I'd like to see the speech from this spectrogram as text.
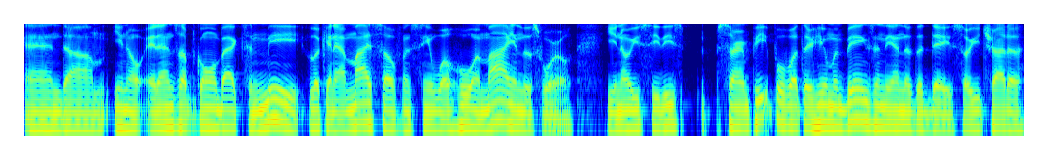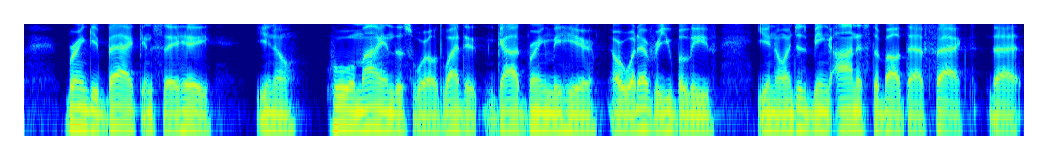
and um, you know it ends up going back to me looking at myself and seeing well who am i in this world? You know you see these certain people but they're human beings in the end of the day. So you try to bring it back and say hey you know who am i in this world? Why did god bring me here? Or whatever you believe you know and just being honest about that fact that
